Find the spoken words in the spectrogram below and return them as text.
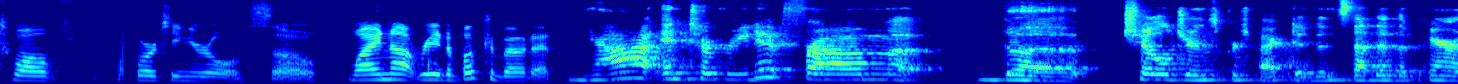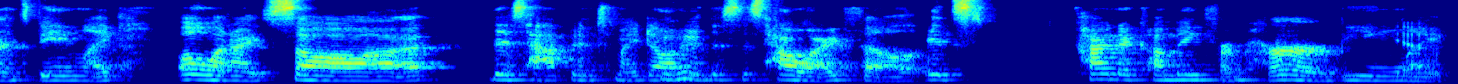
12, 14 year olds. So, why not read a book about it? Yeah, and to read it from the children's perspective instead of the parents being like, oh, and I saw this happen to my daughter, Mhm. this is how I felt. It's kind of coming from her being Yeah. like,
